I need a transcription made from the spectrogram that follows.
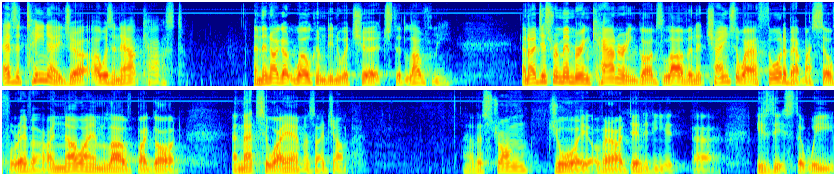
As a teenager, I was an outcast. And then I got welcomed into a church that loved me. And I just remember encountering God's love, and it changed the way I thought about myself forever. I know I am loved by God, and that's who I am as I jump. Uh, the strong joy of our identity uh, is this that we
